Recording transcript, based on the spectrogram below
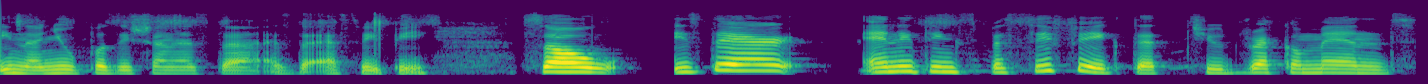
in a new position as the as the SVP. So, is there anything specific that you'd recommend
